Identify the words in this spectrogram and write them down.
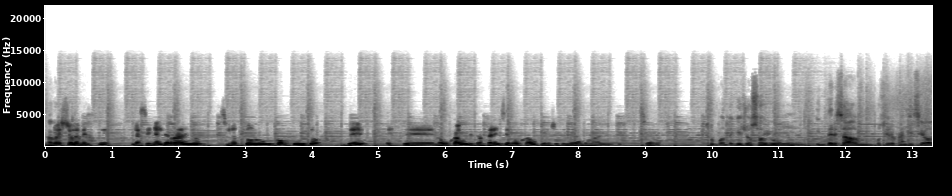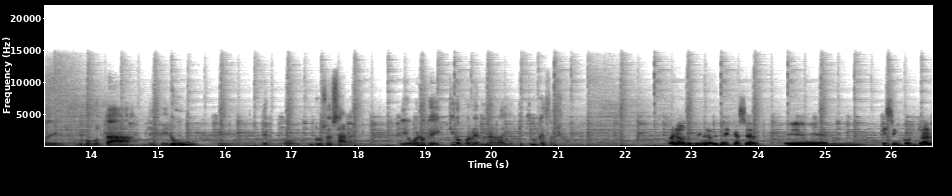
No es solamente la señal de radio, sino todo un conjunto de este, know-how, de transferencia de know-how que nosotros le damos al ciudadano. Suponte que yo soy un interesado, un posible franquiciado de, Bogotá, de Perú, o incluso de Zárate. Y digo, bueno, que quiero poner en la radio, ¿qué tengo que hacer yo? Bueno, lo primero que tenés que hacer eh, es encontrar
